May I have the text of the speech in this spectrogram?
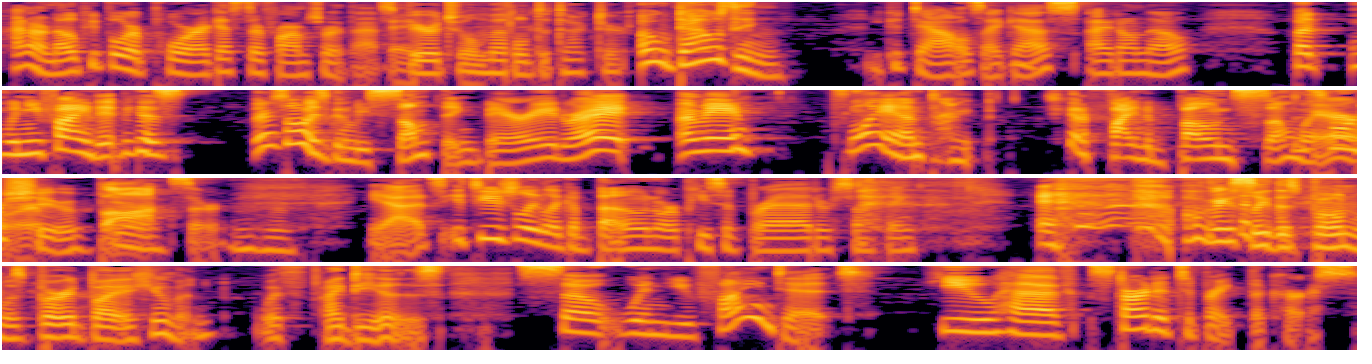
I don't know. People are poor. I guess their farms weren't that big. Spiritual metal detector. Oh, dowsing. You could dowse, I guess. I don't know. But when you find it, because there's always going to be something buried, right? I mean, it's land. Right. You're going to find a bone somewhere. horseshoe, Or a box or, mm-hmm. yeah, it's, it's usually like a bone or a piece of bread or something. Obviously, this bone was buried by a human with ideas. so when you find it, you have started to break the curse.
